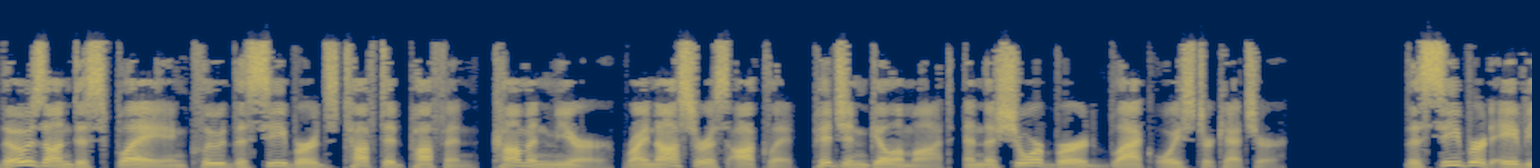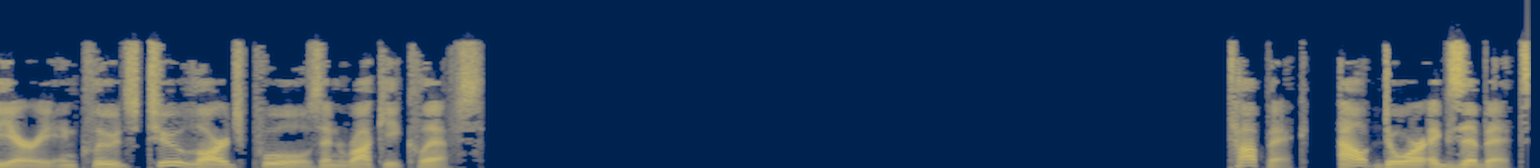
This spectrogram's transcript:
Those on display include the seabirds tufted puffin, common murre, rhinoceros auklet, pigeon guillemot, and the shore bird black oystercatcher. The seabird aviary includes two large pools and rocky cliffs. Outdoor exhibits.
